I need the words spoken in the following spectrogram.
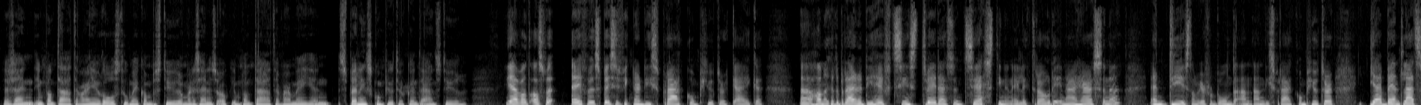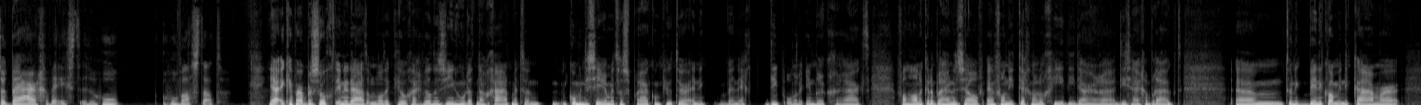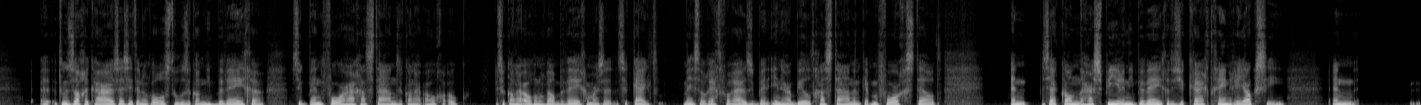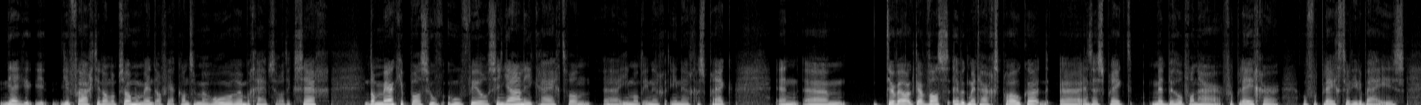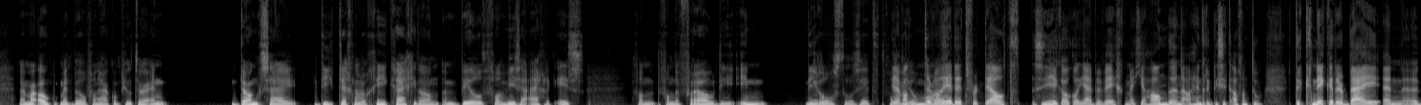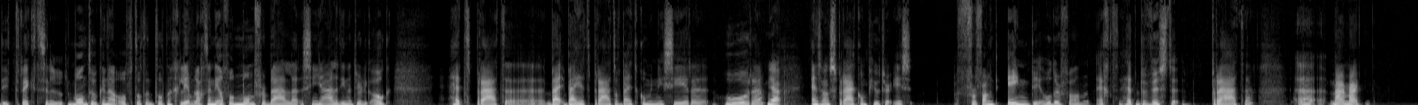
Er zijn implantaten waar je een rolstoel mee kan besturen, maar er zijn dus ook implantaten waarmee je een spellingscomputer kunt aansturen. Ja, want als we even specifiek naar die spraakcomputer kijken. Uh, Hanneke de Bruyne die heeft sinds 2016 een elektrode in haar hersenen. En die is dan weer verbonden aan, aan die spraakcomputer. Jij bent laatst ook bij haar geweest. Hoe, hoe was dat? Ja, ik heb haar bezocht inderdaad, omdat ik heel graag wilde zien hoe dat nou gaat met een, communiceren met zo'n spraakcomputer. En ik ben echt diep onder de indruk geraakt van Hanneke de Bruyne zelf en van die technologie die, daar, uh, die zij gebruikt. Um, toen ik binnenkwam in de kamer, uh, toen zag ik haar. Zij zit in een rolstoel, ze kan niet bewegen. Dus ik ben voor haar gaan staan. Ze kan haar ogen ook, ze kan haar ogen nog wel bewegen, maar ze, ze kijkt meestal recht vooruit. Dus ik ben in haar beeld gaan staan en ik heb me voorgesteld. En zij kan haar spieren niet bewegen, dus je krijgt geen reactie. En ja, je, je vraagt je dan op zo'n moment af, ja, kan ze me horen? Begrijpt ze wat ik zeg? Dan merk je pas hoe, hoeveel signalen je krijgt van uh, iemand in een, in een gesprek. En um, terwijl ik daar was, heb ik met haar gesproken. Uh, en zij spreekt met behulp van haar verpleger of verpleegster die erbij is. Uh, maar ook met behulp van haar computer. En dankzij die technologie krijg je dan een beeld van wie zij eigenlijk is. Van, van de vrouw die in die rolstoel zit. ja, want terwijl je dit vertelt, zie ik ook al, jij beweegt met je handen. Nou, Hendrik die zit af en toe te knikken erbij en uh, die trekt zijn mondhoeken nou op tot een, tot een glimlach. Er zijn heel veel non-verbale signalen die natuurlijk ook het praten, bij, bij het praten of bij het communiceren horen. Ja. En zo'n spraakcomputer is vervangt één deel ervan. Echt het bewuste praten. Uh, maar, maar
